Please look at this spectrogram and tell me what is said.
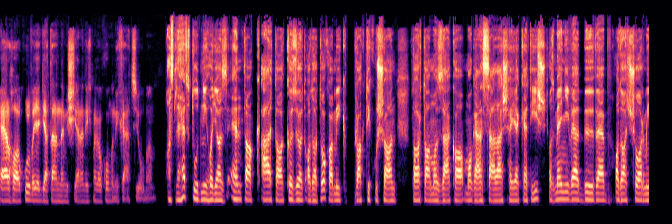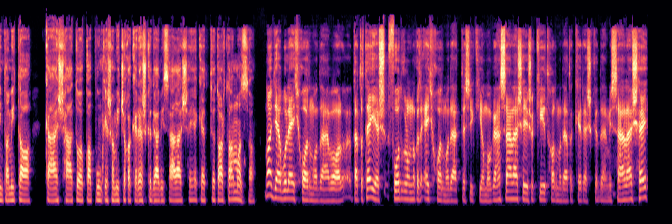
elhalkul, vagy egyáltalán nem is jelenik meg a kommunikációban. Azt lehet tudni, hogy az ENTAK által közölt adatok, amik praktikusan tartalmazzák a magánszálláshelyeket is, az mennyivel bővebb adatsor, mint amit a KSH-tól kapunk, és ami csak a kereskedelmi szálláshelyeket tartalmazza? Nagyjából egy harmadával, tehát a teljes forgalomnak az egy harmadát teszi ki a magánszálláshely, és a két harmadát a kereskedelmi szálláshely.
